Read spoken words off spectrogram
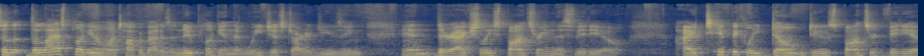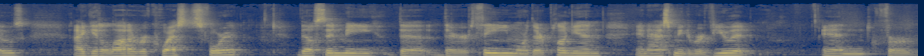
So the, the last plugin I want to talk about is a new plugin that we just started using, and they're actually sponsoring this video. I typically don't do sponsored videos. I get a lot of requests for it. They'll send me the their theme or their plugin and ask me to review it and for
